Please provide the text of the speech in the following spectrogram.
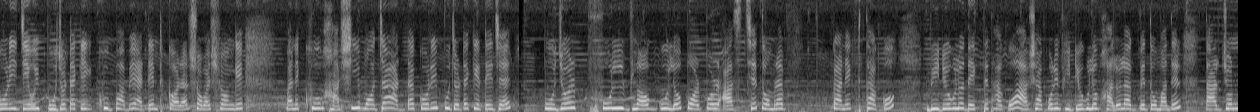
করি যে ওই পুজোটাকে খুবভাবে অ্যাটেন্ড করার। সবার সঙ্গে মানে খুব হাসি, মজা, আড্ডা করে পুজোটা কেটে যায়। পুজোর ফুল ভ্লগগুলো পরপর আসছে, তোমরা কানেক্ট থাকো, ভিডিওগুলো দেখতে থাকো। আশা করি ভিডিওগুলো ভালো লাগবে তোমাদের। তার জন্য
